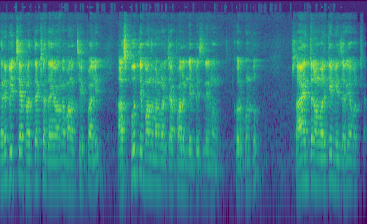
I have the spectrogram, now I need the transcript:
కనిపించే ప్రత్యక్ష దైవంగా మనం చెప్పాలి. ఆ స్ఫూర్తి బంధం అని కూడా చెప్పాలని చెప్పేసి నేను కోరుకుంటూ సాయంత్రం వరకే మీరు జరిగే వర్క్షాప్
